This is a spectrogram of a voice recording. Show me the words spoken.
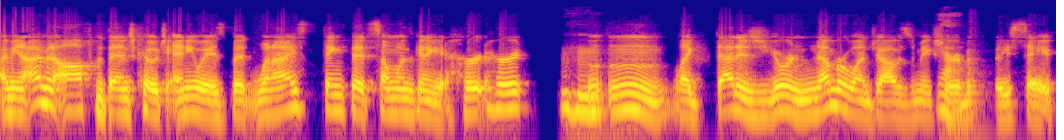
I mean, I'm an off the bench coach, anyways. But when I think that someone's going to get hurt, hurt, Mhm. mm-mm, like that is your number one job is to make sure Yeah. everybody's safe.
